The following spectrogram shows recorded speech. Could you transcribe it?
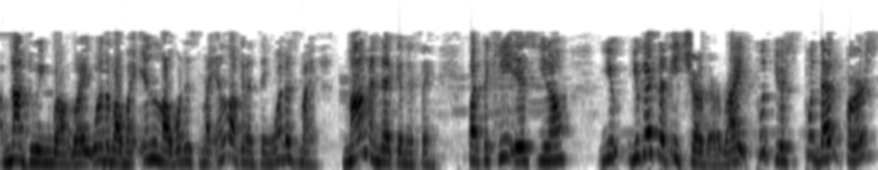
I'm not doing well, right? What about my in-law? What is my in-law gonna think? What is my mom and dad gonna think? But the key is, you know, you, you guys have each other, right? Put your, put them first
